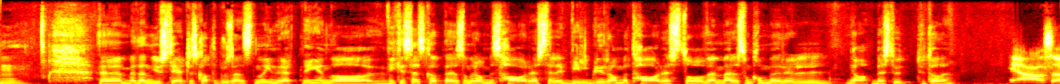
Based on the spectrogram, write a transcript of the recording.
Eh, med den justerte skatteprosensen og innretningen, da, hvilke selskap er det som rammes hardest, eller vil bli rammet hardest, og hvem er det som kommer ja, best ut, ut, av det? Ja, altså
